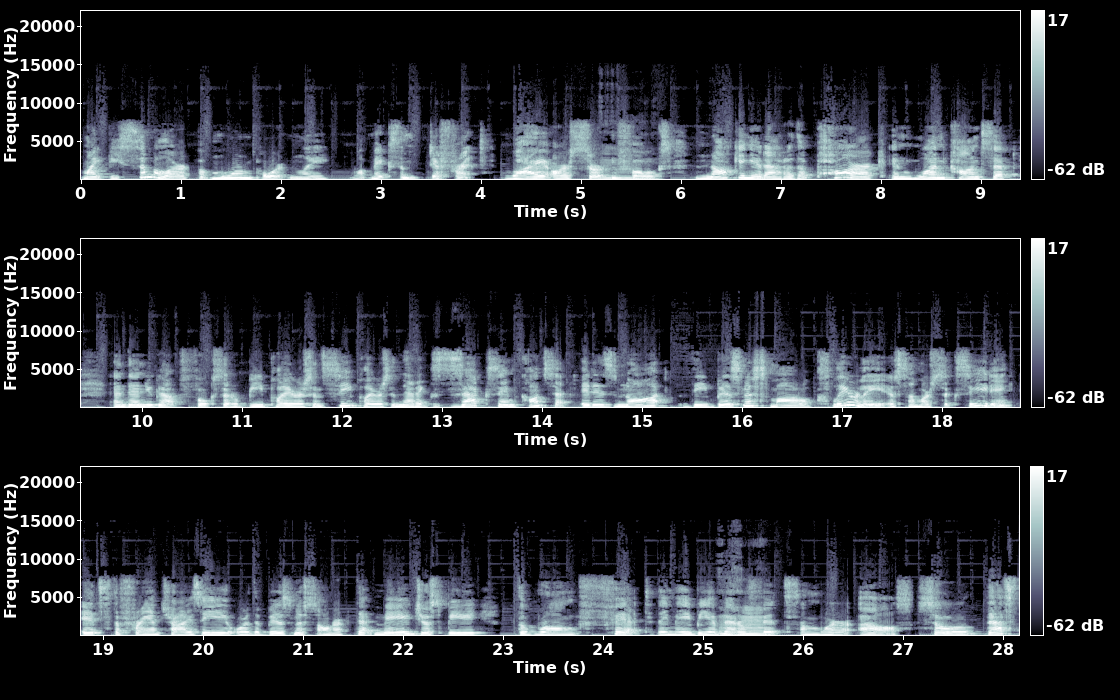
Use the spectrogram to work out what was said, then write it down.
might be similar, but more importantly, what makes them different. Why are certain mm. folks knocking it out of the park in one concept and then you got folks that are B players and C players in that exact same concept. It is not the business model. Clearly, if some are succeeding, it's the franchisee or the business owner that may just be the wrong fit. They may be a better mm-hmm. fit somewhere else. So that's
